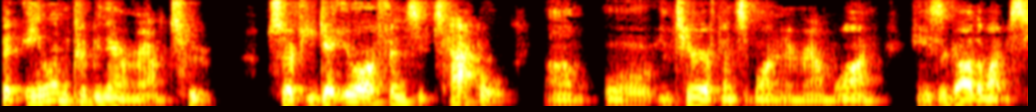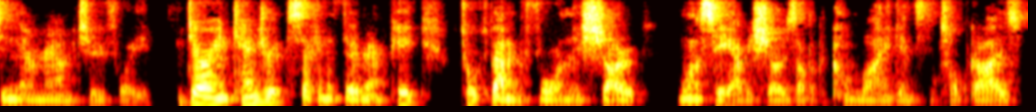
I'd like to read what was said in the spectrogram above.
but Elam could be there in round two. So if you get your offensive tackle um, or interior offensive lineman in round one, he's a guy that might be sitting there in round two for you. Derion Kendrick, second or third round pick. Talked about him before on this show want to see how he shows up at the combine against the top guys.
